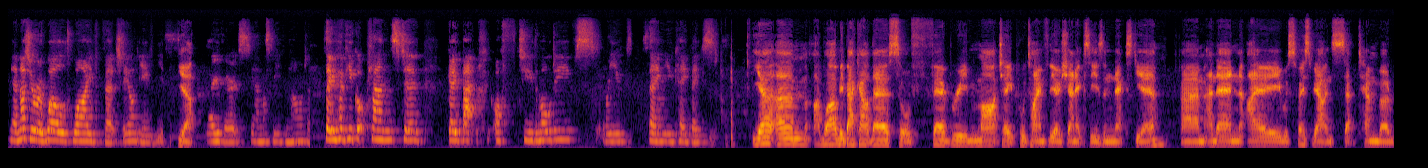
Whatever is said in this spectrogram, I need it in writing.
Yeah, and as you're a worldwide virtually, aren't you? You- Yeah. Over, it's yeah, it must be even harder. So, have you got plans to go back off to the Maldives, or are you staying UK based? Yeah, um, well, I'll be back out there sort of February, March, April time for the oceanic season next year. Um, and then I was supposed to be out in September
